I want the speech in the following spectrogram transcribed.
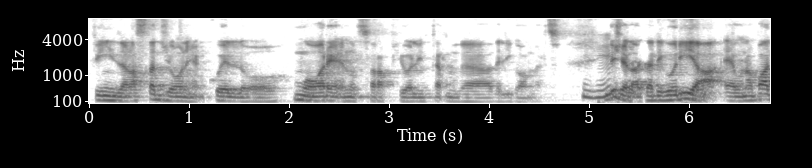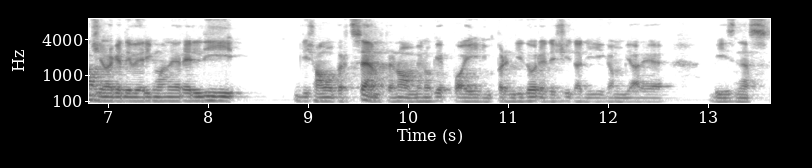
finita la stagione, quello muore e non sarà più all'interno de- dell'e-commerce. Mm-hmm. Invece la categoria è una pagina che deve rimanere lì, diciamo, per sempre, no? a meno che poi l'imprenditore decida di cambiare business.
